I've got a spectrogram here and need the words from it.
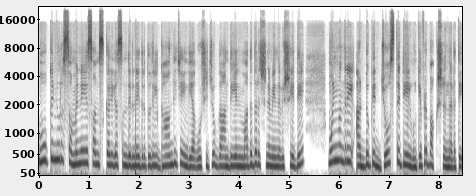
മൂക്കന്നൂർ സമന്വയ സാംസ്കാരിക സമിതിയുടെ നേതൃത്വത്തിൽ ഗാന്ധി ജയന്തി ആഘോഷിച്ചു. ഗാന്ധിയൻ മതദർശനം എന്ന വിഷയത്തിൽ മുൻ മന്ത്രി അഡ്വക്കേറ്റ് ജോസ് തെറ്റിയിൽ മുഖ്യപ്രഭാഷണം നടത്തി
